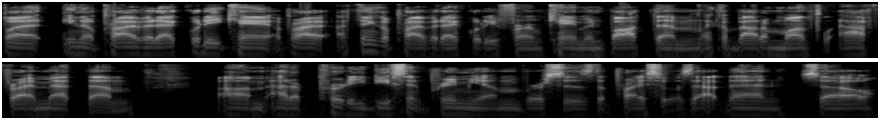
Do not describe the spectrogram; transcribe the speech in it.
But you know, private equity came. I think a private equity firm came and bought them like about a month after I met them. Um, at a pretty decent premium versus the price it was at then. So,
